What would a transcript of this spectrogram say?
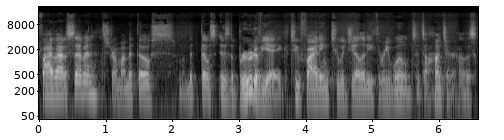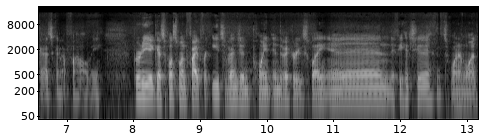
Five out of seven. Let's draw my Mythos. My Mythos is the Brood of Yig. Two fighting, two agility, three wounds. It's a hunter. Oh, this guy's going to follow me. Brood of Yig gets plus one fight for each vengeance point in the victory display. And if he hits you, it's one and one.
